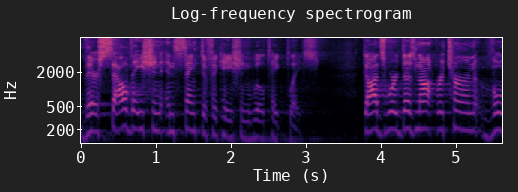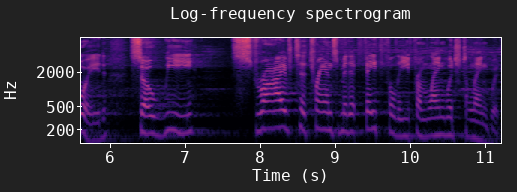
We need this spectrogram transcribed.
Their salvation and sanctification will take place. God's word does not return void, so we strive to transmit it faithfully from language to language.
